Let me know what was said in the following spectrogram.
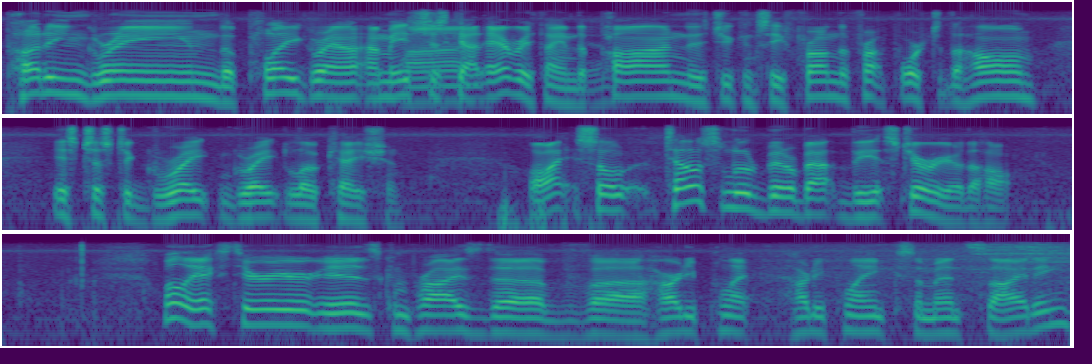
putting green, the playground. I mean, it's just got everything. The yeah. pond that you can see from the front porch of the home. It's just a great, great location. All right, so tell us a little bit about the exterior of the home. Well, the exterior is comprised of uh, HardiePlank, hardy plank cement siding,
